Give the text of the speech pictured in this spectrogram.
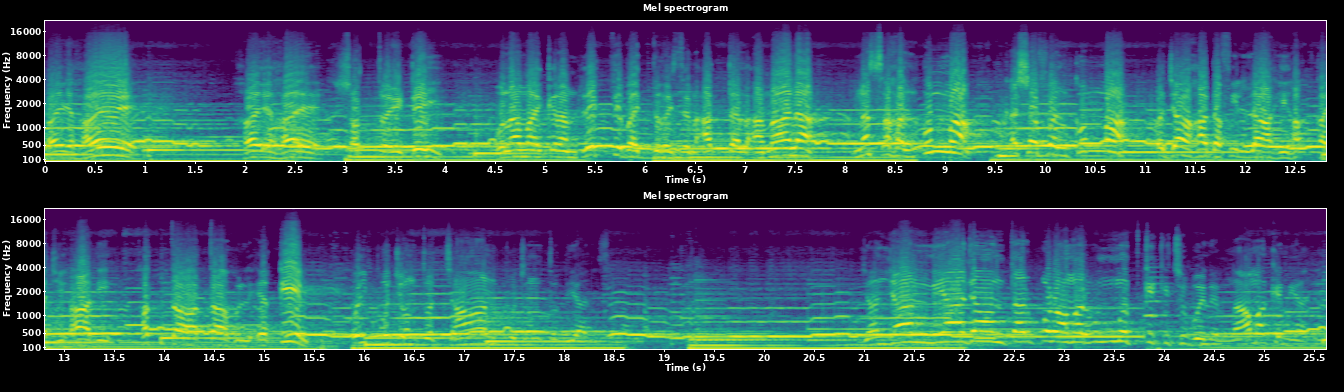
হায় হায় হায় হায়, সত্য এটাই। ওলামায়ে কেরাম লিখতে বাধ্য হয়েছেন আদ্দাল আমানা নাসাহাল উম্মা, কাশাফাল কুম্মা, ওয়া জাহাদা ফিল্লাহি হাক্কা জিহাদি, হাত্তা আতাহুল ইয়াকিন। ওই পর্যন্ত জান পর্যন্ত দিয়া দিয়েছেন। যান নিয়া যান, তারপর আমার উম্মতকে কিছু বললেন না, আমাকে নিয়া যান।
